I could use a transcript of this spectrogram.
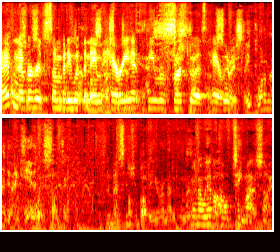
I've never heard somebody with the name Harriet be referred to as Harry. Seriously, what am I doing here? Always something. For the message? Oh, Not bother, you're a medical man. no, no, we have a whole team outside.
